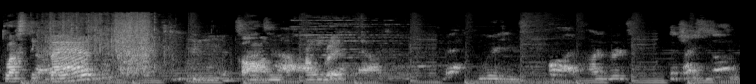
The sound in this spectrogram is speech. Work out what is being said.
plastic bag. God, I'm hungry. Leave 500. The chase is on.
